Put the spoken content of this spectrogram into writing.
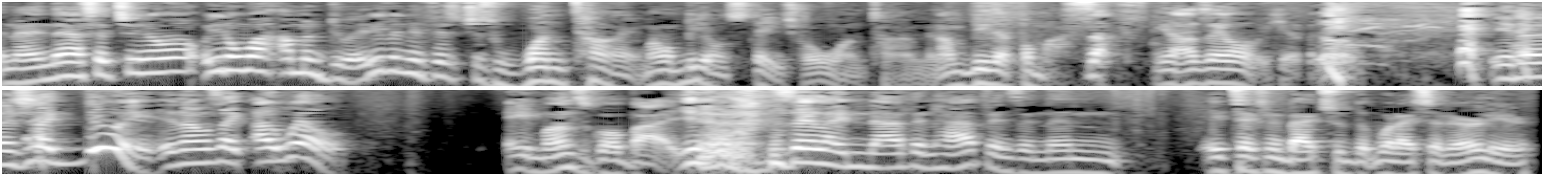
and, I, and then I said, so you know what, you know what, I'm going to do it. Even if it's just one time, I'm going to be on stage for one time and I'm going to be there for myself. You know, I was like, oh, here, you know, she's like, do it. And I was like, I will. Eight months go by, you know I'm saying? Like nothing happens. And then it takes me back to the, what I said earlier,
